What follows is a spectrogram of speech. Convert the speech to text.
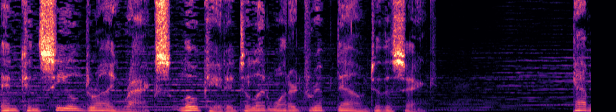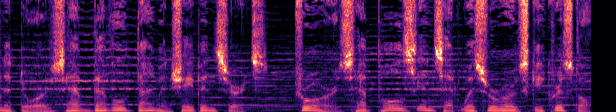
and concealed drying racks located to let water drip down to the sink. Cabinet doors have beveled diamond shape inserts. Drawers have pulls inset with Swarovski crystal.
